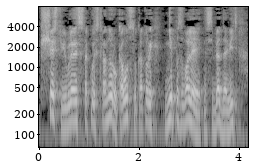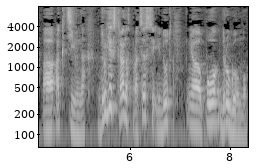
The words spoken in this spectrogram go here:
к счастью, является такой страной, руководство которой не позволяет на себя давить а, активно. В других странах процессы идут а, по-другому.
